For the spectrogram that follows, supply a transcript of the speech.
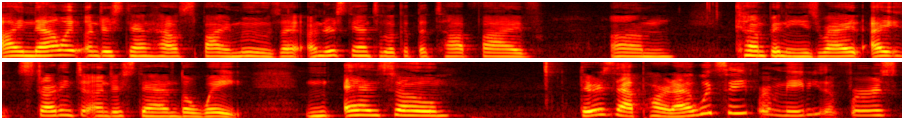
I now I understand how SPY moves. I understand to look at the top five um, companies, right? I starting to understand the weight, and so there's that part. I would say for maybe the first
